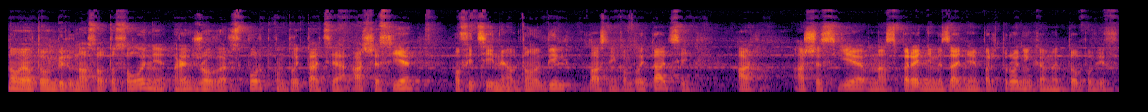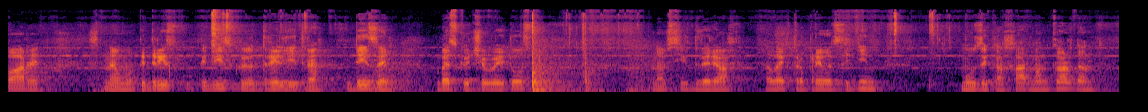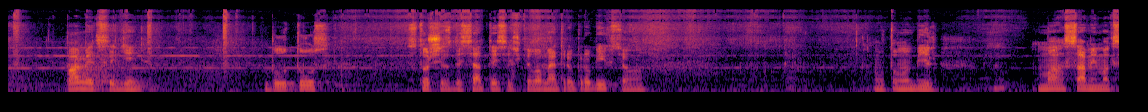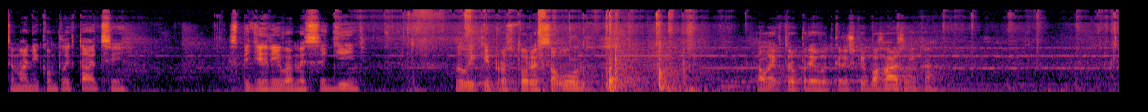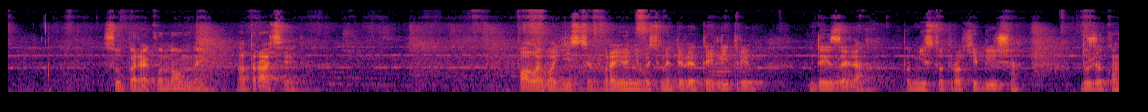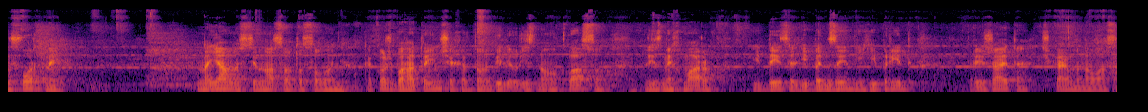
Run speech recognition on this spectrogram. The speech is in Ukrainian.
Новий автомобіль у нас в автосалоні Range Rover Sport, комплектація A6E. Офіційний автомобіль, класній комплектації. А- A6E у нас з передніми задніми партроніками, топові фари, з пневмопідвіскою 3 літра дизель, безключовий доступ на всіх дверях, електропривод сидінь, музика Harman Kardon, пам'ять сидінь, Bluetooth, 160 тисяч кілометрів пробіг всього. Автомобіль самі максимальні комплектації з підігрівами сидінь, великий просторий салон, електропривод кришки багажника. Супер економний. На трасі паливо їсть в районі 8-9 літрів дизеля. По місту трохи більше. Дуже комфортний. В наявності в нас в автосалоні. Також багато інших автомобілів різного класу, різних марок, і дизель, і бензин, і гібрид. Приїжджайте, чекаємо на вас.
